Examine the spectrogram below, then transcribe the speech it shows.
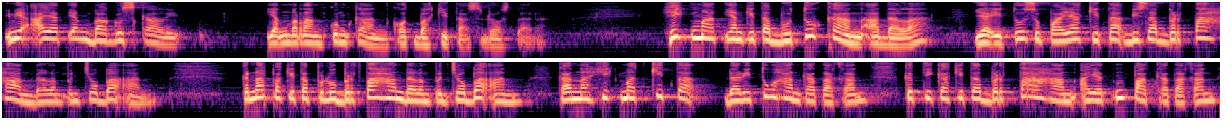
Ini ayat yang bagus sekali yang merangkumkan khotbah kita saudara-saudara. Hikmat yang kita butuhkan adalah yaitu supaya kita bisa bertahan dalam pencobaan. Kenapa kita perlu bertahan dalam pencobaan? Karena hikmat kita dari Tuhan katakan ketika kita bertahan ayat 4 katakan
